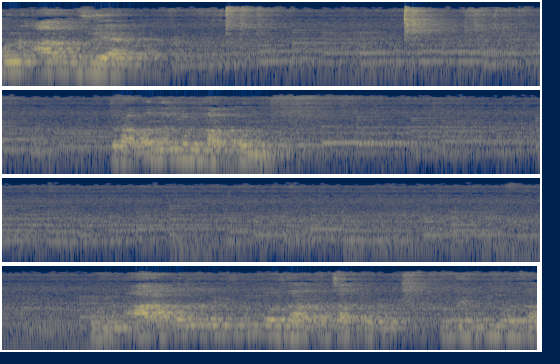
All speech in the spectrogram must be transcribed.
कोण आर मोजूया? तर आपण जर मोजला कोण म्हणून आर आपण जर इथून मोजला तर चालतो. किंवा इथून मोजला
